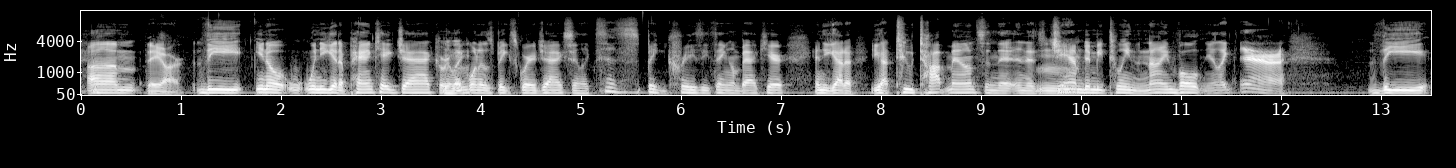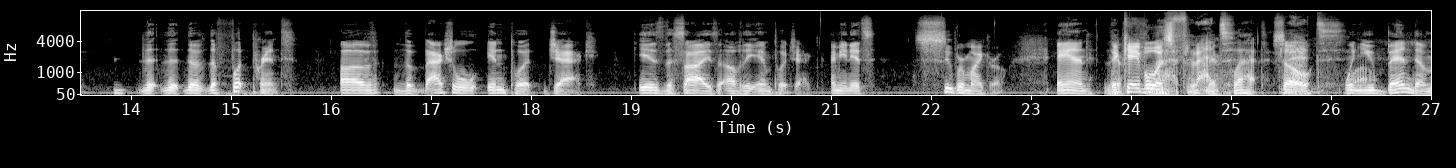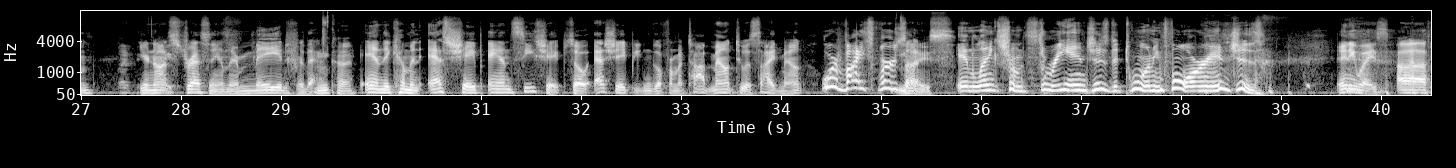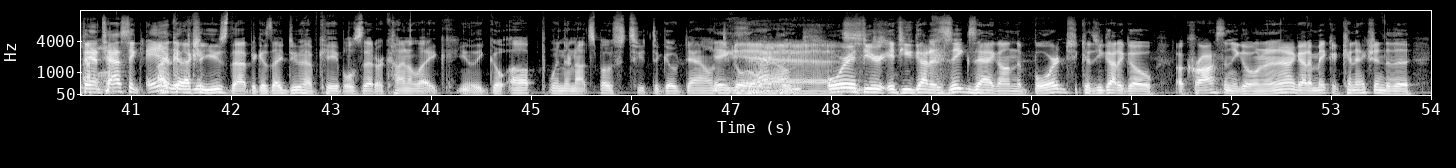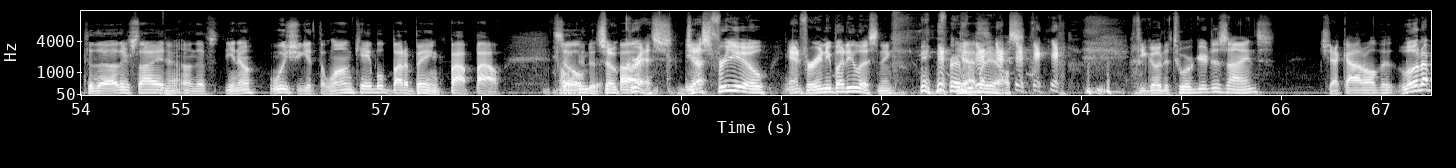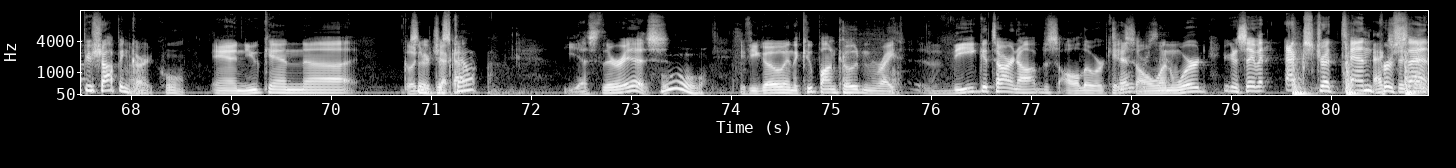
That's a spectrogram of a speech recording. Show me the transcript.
Um, they are. the you know when you get a pancake jack or Mm-hmm. like one of those big square jacks you're like this big crazy thing on back here and you got a you got two top mounts and the, and it's Mm. jammed in between the 9 volt and you're like yeah the the, the the the footprint of the actual input jack is the size of the input jack i mean it's super micro and they're cable is flat. they're flat. flat so Flat. when you bend them you're not stressing them they're made for that Okay. and they come in S shape and C shape. So S shape, you can go from a top mount to a side mount, or vice versa. Nice. In lengths from three inches to twenty-four inches. Anyways, uh, fantastic. And I if could you- actually use that because I do have cables that are kind of like you know they go up when they're not supposed to to go down. To go Exactly. Or if you're if you got a zigzag on the board because you got to go across and you go, no, no, I got to make a connection to the to the other side Yeah. on the you know, we should get the long cable, bada bing, bow bow. So, look into it. So, uh, Chris, just yes. for you and for anybody listening, For everybody else. if you go to Tour Gear Designs, check out all the load up your shopping cart, right, cool. And you can uh, go Is to there your a discount? checkout. Yes, there is. Ooh. If you go in the coupon code and write the guitar knobs, all lowercase, all 10%. one word, you're going to save an extra 10%. extra ten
